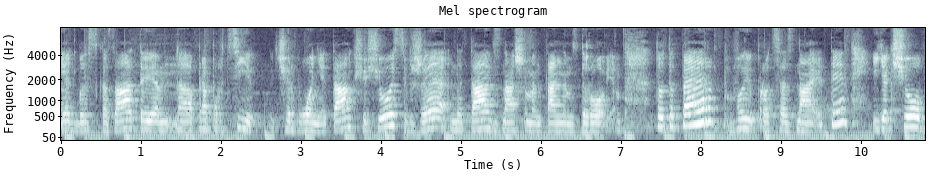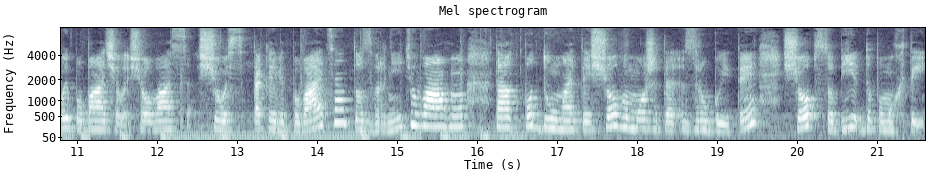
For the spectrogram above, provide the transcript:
як би сказати, прапорці червоні, так, що щось вже не так з нашим ментальним здоров'ям. То тепер ви про це знаєте, і якщо ви побачили, що у вас щось таке відбувається, то зверніть увагу, так, подумайте, що ви можете зробити, щоб собі допомогти.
